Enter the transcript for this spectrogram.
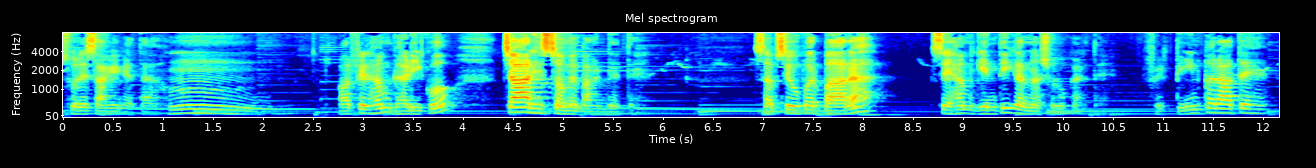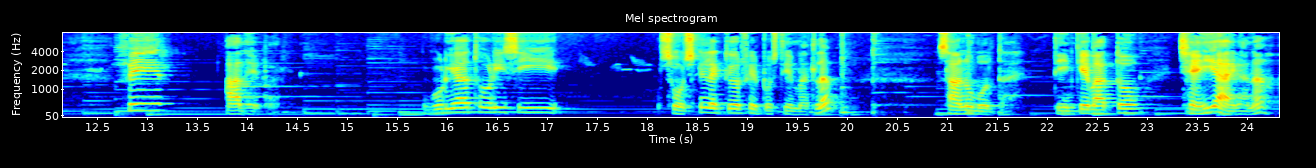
सुरेश आगे कहता है हम्म और फिर हम घड़ी को चार हिस्सों में बांट देते हैं। सबसे ऊपर बारह से हम गिनती करना शुरू करते हैं। फिर तीन पर आते हैं, फिर आधे पर। गुड़िया थोड़ी सी सोचने लगती है और फिर पूछती है मतलब? सानू बोलता है, तीन के बाद तो छह ही आएगा ना?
